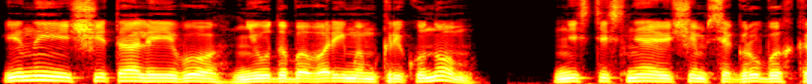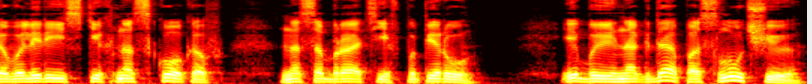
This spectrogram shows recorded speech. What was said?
Иные считали его неудобоваримым крикуном, не стесняющимся грубых кавалерийских наскоков на собратьев по перу, ибо иногда, по случаю,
